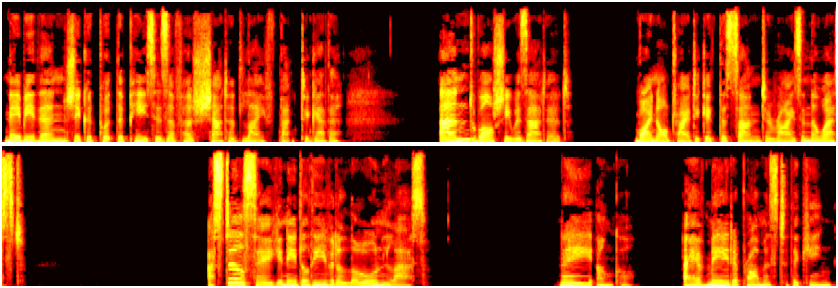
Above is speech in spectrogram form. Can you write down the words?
Maybe then she could put the pieces of her shattered life back together. And while she was at it, why not try to get the sun to rise in the west? I still say you need to leave it alone, lass. Nay, uncle, I have made a promise to the king.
